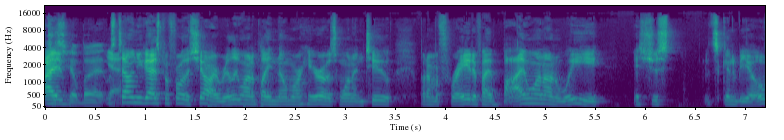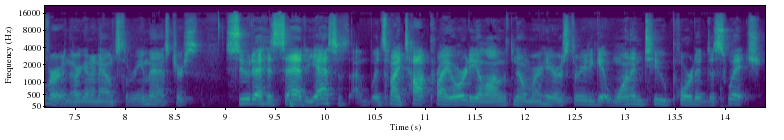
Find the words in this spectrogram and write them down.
I Just go buy it. was telling you guys before the show, I really want to play No More Heroes 1 and 2, but I'm afraid if I buy one on Wii, it's just it's going to be over and they're going to announce the remasters. Suda has said, "Yes, it's- it's my top priority along with No More Heroes 3 to get 1 and 2 ported to Switch."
